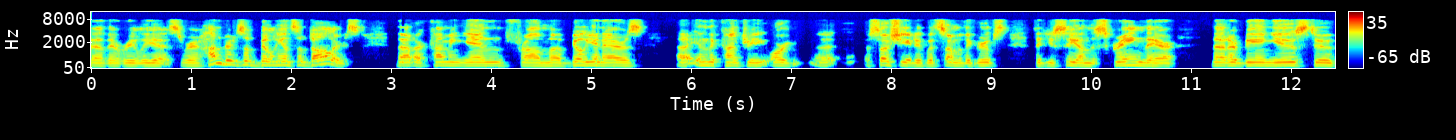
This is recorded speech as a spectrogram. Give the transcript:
uh, there really is. There are hundreds of billions of dollars that are coming in from uh, billionaires uh, in the country or uh, associated with some of the groups that you see on the screen there that are being used to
